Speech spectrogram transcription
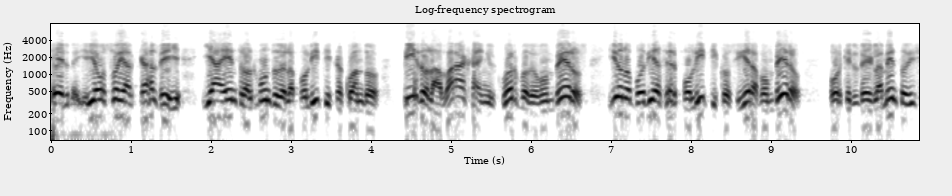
El- yo soy alcalde y ya entro al mundo de la política cuando pido la baja en el cuerpo de bomberos. Yo no podía ser político si era bombero, porque el reglamento dice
